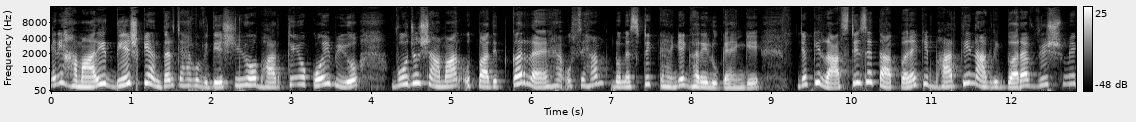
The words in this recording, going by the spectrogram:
यानी हमारे देश के अंदर, चाहे वो विदेशी हो, भारतीय हो, कोई भी हो, वो जो सामान उत्पादित कर रहे हैं, उसे हम डोमेस्टिक कहेंगे, घरेलू कहेंगे। जबकि राष्ट्रीय से तात्पर्य है कि भारतीय नागरिक द्वारा विश्व में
